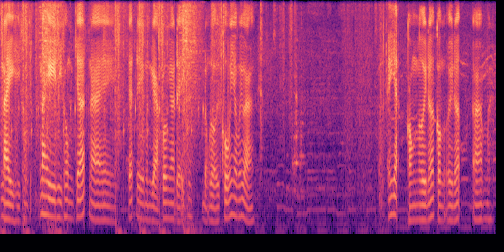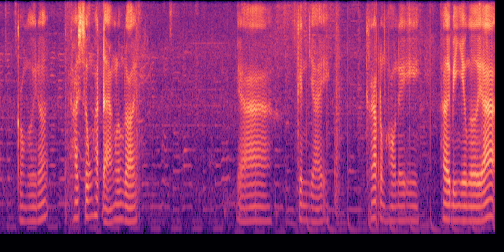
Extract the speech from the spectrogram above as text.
Này thì không này thì không chết này. Chết đi, mình gạt luôn nha, để đồng đội cố nha mấy bạn. Ấy da còn người nữa còn người nữa à còn người nữa hết súng hết đạn luôn rồi. Dạ kinh vậy. Khắp đồng hồ này hơi bị nhiều người á.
